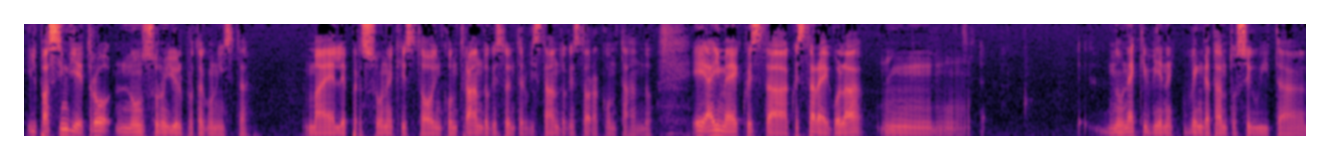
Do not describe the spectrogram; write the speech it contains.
Il passo indietro non sono io il protagonista, ma è le persone che sto incontrando, che sto intervistando, che sto raccontando. E ahimè questa, questa regola mh, non è che viene, venga tanto seguita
